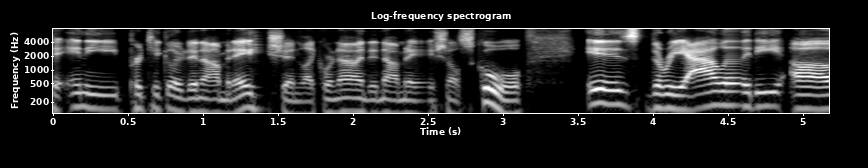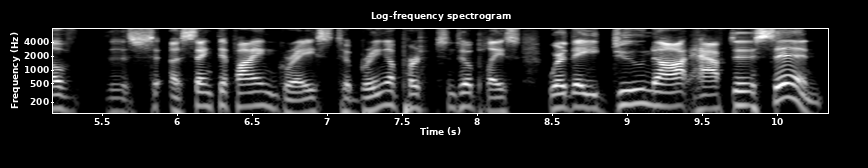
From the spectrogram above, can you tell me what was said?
to any particular denomination, like we're not a denominational school, is the reality of this a sanctifying grace to bring a person to a place where they do not have to sin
